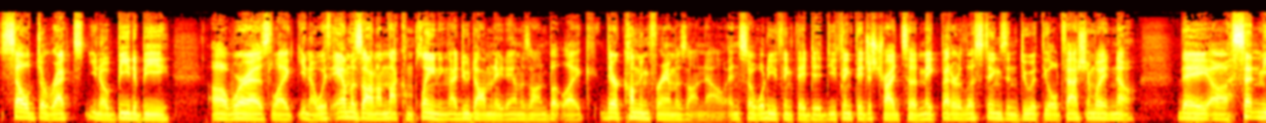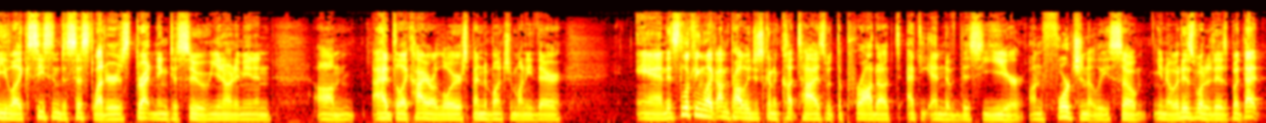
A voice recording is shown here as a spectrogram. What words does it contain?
sell direct you know b2b uh, whereas like you know with amazon i'm not complaining. I do dominate amazon but like they're coming for amazon now. And so what do you think they did? Do you think they just tried to make better listings and do it the old fashioned way? No. They uh, sent me like cease and desist letters threatening to sue. You know what i mean? And um, i had to like hire a lawyer spend a bunch of money there and it's looking like I'm probably just going to cut ties with the product at the end of this year, unfortunately. So, you know, it is what it is. But that,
